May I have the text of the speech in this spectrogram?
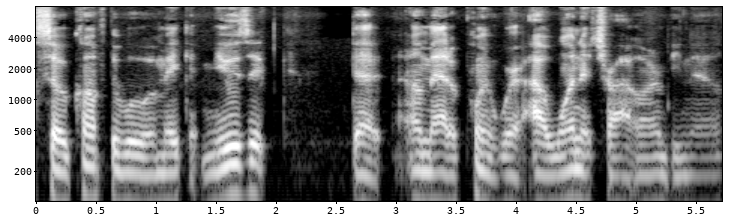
so comfortable with making music that I'm at a point where I want to try R and B now.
